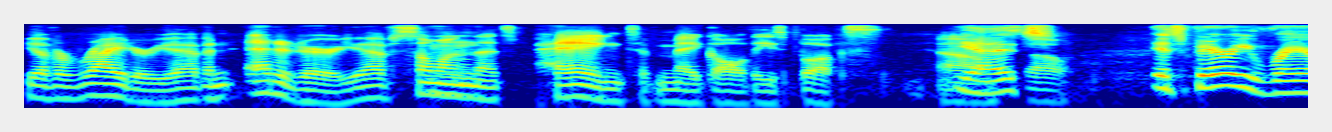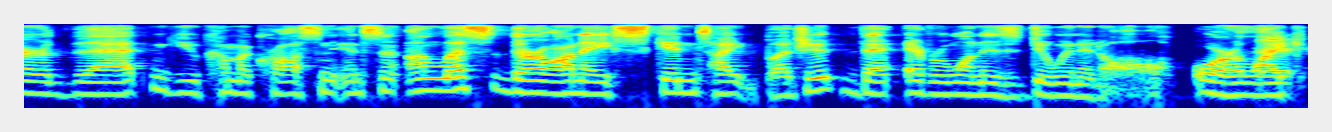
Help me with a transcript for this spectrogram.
you have a writer, you have an editor, you have someone mm-hmm. that's paying to make all these books. yeah, it's so. it's very rare that you come across an instant unless they're on a skin tight budget that everyone is doing it all or like right.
